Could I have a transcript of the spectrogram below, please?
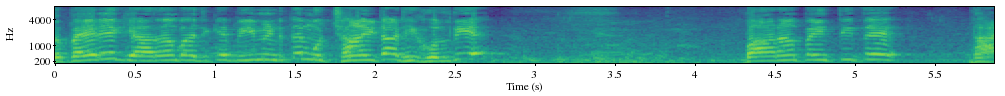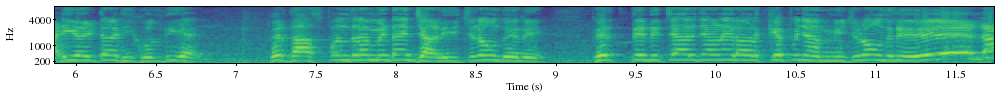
ਦੁਪਹਿਰੇ 11 ਵੱਜ ਕੇ 20 ਮਿੰਟ ਤੇ ਮੁੱਛਾਂ ਵਾਲੀ ਢਾਠੀ ਖੁੱਲਦੀ ਹੈ 12:35 ਤੇ ਦਾੜੀ ਵਾਲੀ ਢਾਠੀ ਖੁੱਲਦੀ ਹੈ ਫਿਰ 10-15 ਮਿੰਟਾਂ ਜਾਲੀ ਚੜਾਉਂਦੇ ਨੇ ਫਿਰ ਤਿੰਨ ਚਾਰ ਜਾਣੇ ਰਲ ਕੇ ਪਜਾਮੀ ਚੜਾਉਂਦੇ ਨੇ ਏ ਨਾ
